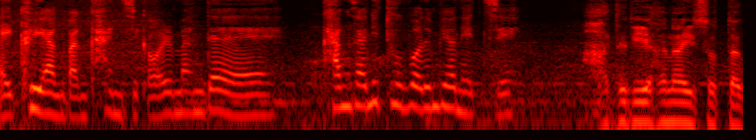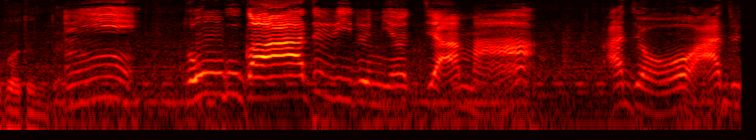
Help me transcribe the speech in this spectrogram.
에이, 그 양반 간지가 얼만데. 강산이 두 번은 변했지. 아들이 하나 있었다고 하던데. 응, 동구가 아들 이름이었지 아마. 아주 아들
